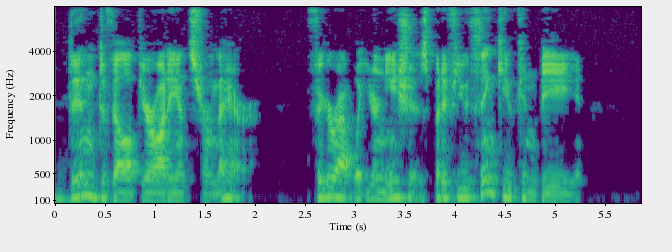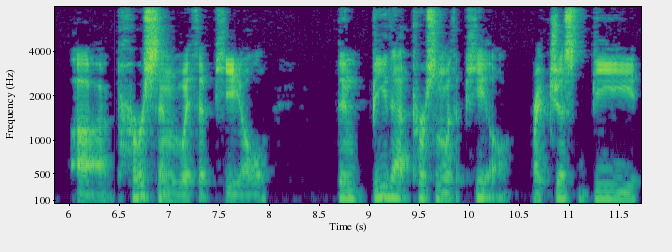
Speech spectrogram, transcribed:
then develop your audience from there. Figure out what your niche is. But if you think you can be a person with appeal, then be that person with appeal, right? Just be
